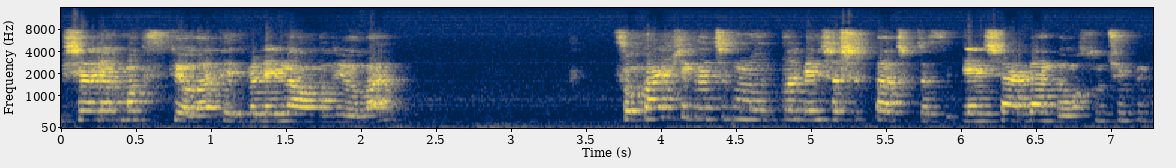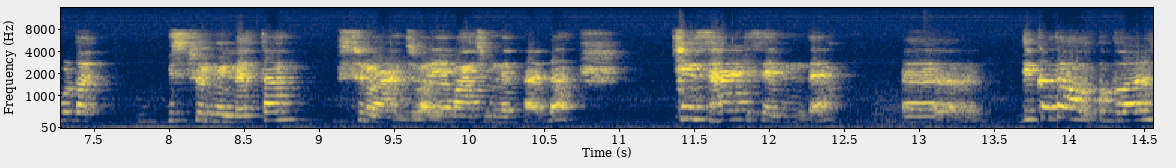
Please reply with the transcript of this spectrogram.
bir şeyler yapmak istiyorlar, tedbirlerini alıyorlar. Sokağa bir şekilde çıkmamaları beni şaşırttı açıkçası. Gençlerden de olsun. Çünkü burada bir sürü milletten, bir sürü öğrenci var, yabancı milletlerden. Kimse, herkes evinde. Ee, dikkate aldılar.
